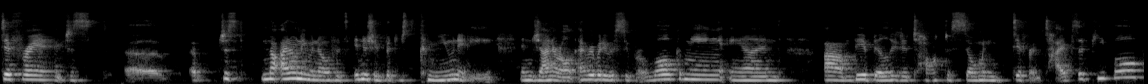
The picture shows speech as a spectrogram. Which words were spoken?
different, just, uh, just not, I don't even know if it's industry, but just community in general. Everybody was super welcoming and um, the ability to talk to so many different types of people.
